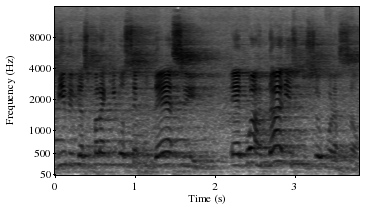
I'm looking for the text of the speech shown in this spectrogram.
bíblicas para que você pudesse é, guardar isso no seu coração.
